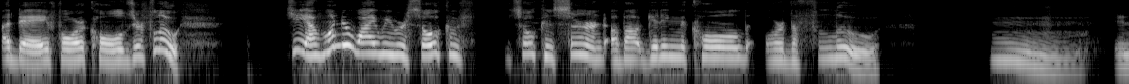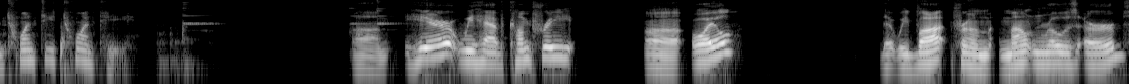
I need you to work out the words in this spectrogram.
a day for colds or flu. Gee, I wonder why we were so so concerned about getting the cold or the flu. Hmm. In 2020. Um, here we have comfrey uh, oil that we bought from Mountain Rose Herbs.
